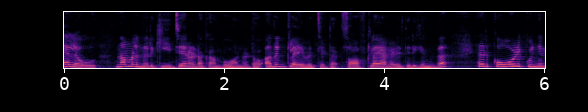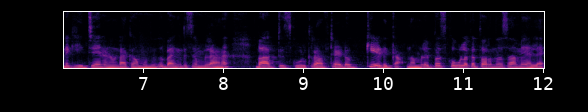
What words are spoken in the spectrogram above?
ഹലോ നമ്മൾ ഇന്നൊരു കീ ചെയിൻ ഉണ്ടാക്കാൻ പോവാണ് കേട്ടോ അതും ക്ലേ വെച്ചിട്ട്. സോഫ്റ്റ് ക്ലേ ആണ് എടുത്തിരിക്കുന്നത്. ഇതൊരു കോഴിക്കുഞ്ഞിന്റെ കീ ചെയിനാണ് ഉണ്ടാക്കാൻ പോകുന്നത്. ഭയങ്കര സിമ്പിളാണ് ബാക്ക് ടു സ്കൂൾ ക്രാഫ്റ്റ് ആയിട്ടൊക്കെ എടുക്കാം. നമ്മളിപ്പോൾ സ്കൂളൊക്കെ തുറന്ന സമയമല്ലേ?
